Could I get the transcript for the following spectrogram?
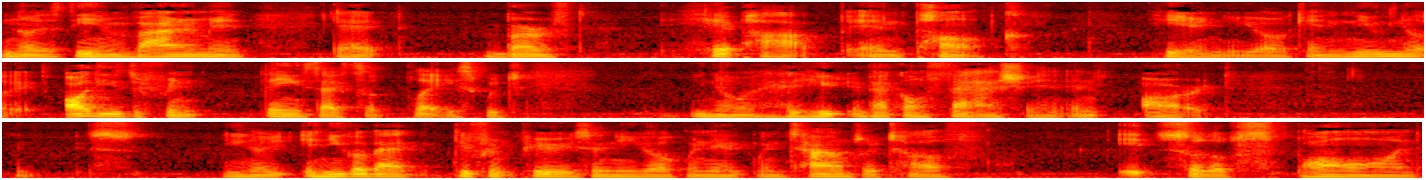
know it's the environment that birthed hip hop and punk here in New York, and you know all these different things that took place, which you know had a huge impact on fashion and art. It's, you know, and you go back different periods in New York when they, when times were tough, it sort of spawned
